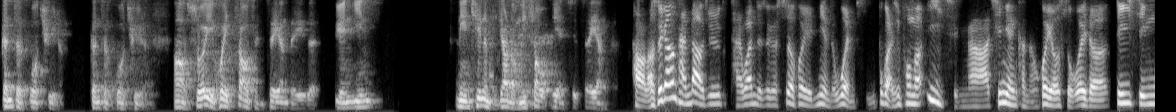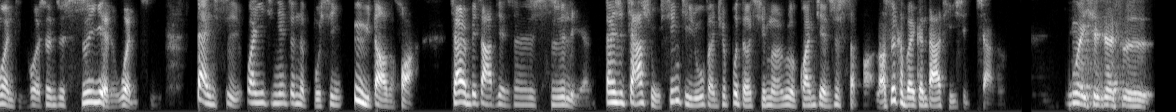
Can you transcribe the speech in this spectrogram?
跟着过去了，跟着过去了。哦，所以会造成这样的一个原因，年轻人比较容易受骗，是这样的。好，老师刚刚谈到就是台湾的这个社会面的问题，不管是碰到疫情啊，青年可能会有所谓的低薪问题，或者甚至失业的问题。但是，万一今天真的不幸遇到的话，家人被诈骗，甚至是失联，但是家属心急如焚却不得其门而入的关键是什么？老师可不可以跟大家提醒一下呢？因为现在是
